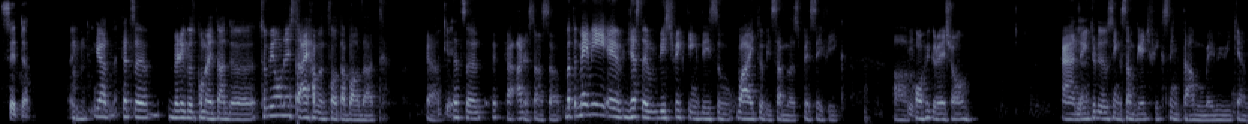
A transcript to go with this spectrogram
setup right? mm-hmm. yeah that's a very good comment and uh, to be honest i haven't thought about that yeah okay. that's a, honest answer but maybe uh, just restricting this y to be some specific hmm. configuration and yeah. introducing some gauge fixing term maybe we can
